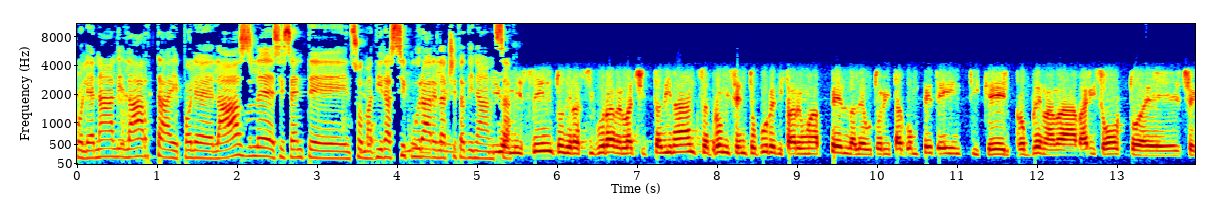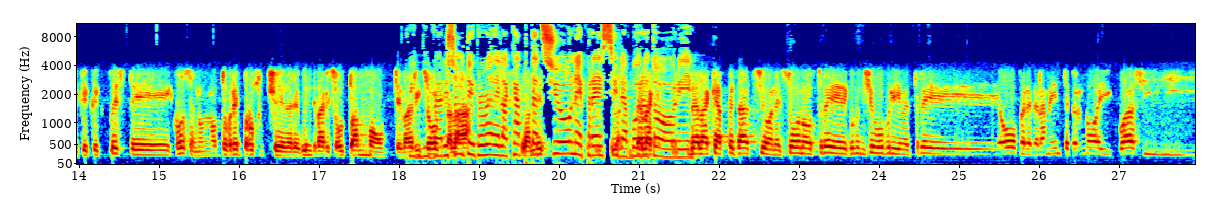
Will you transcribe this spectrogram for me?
con le anali, l'ARTA e poi l'ASL, si sente insomma di rassicurare la cittadinanza? Io mi sento di rassicurare la cittadinanza, però mi sento pure di fare un appello alle autorità competenti che il problema va, va risolto e cioè che, che, queste cose non, non, dovrebbero succedere, quindi va risolto a monte. Va, quindi va risolto la, il problema della captazione la, presso i laboratori laboratori. Della, della captazione, sono tre, come dicevo prima, tre opere veramente per noi quasi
